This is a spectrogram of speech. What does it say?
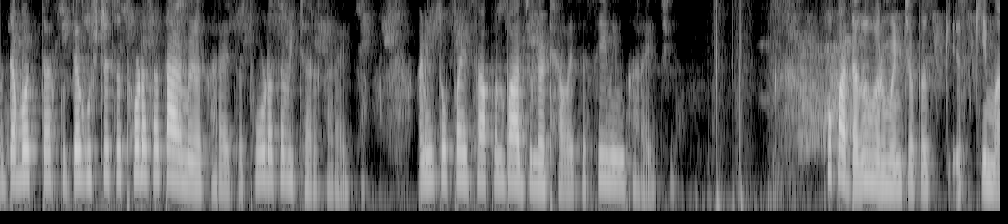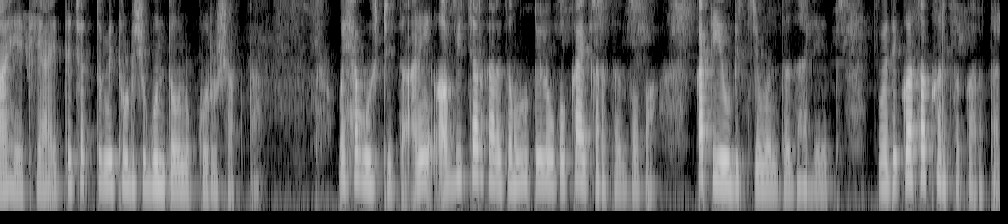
मग त्यामुळे त्या त्या गोष्टीचा थोडासा ताळमेळ करायचा थोडासा विचार करायचा. आणि तो पैसा आपण बाजूला ठेवायचा सेविंग करायची. खूप आता गव्हर्नमेंटच्या पण स्की स्कीम आहेत हे आहेत. त्याच्यात तुम्ही थोडीशी गुंतवणूक करू शकता. मग ह्या गोष्टीचा आणि विचार करायचा मोठे लोक काय करतात बाबा? का ती एवढी श्रीमंत झालेत? किंवा ते कसा खर्च करतात?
